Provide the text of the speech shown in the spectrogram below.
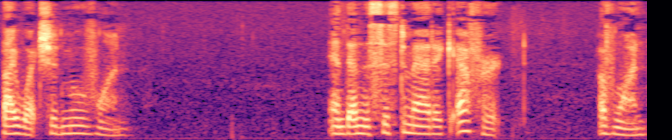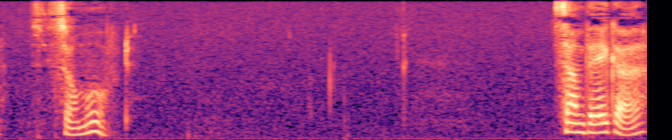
by what should move one and then the systematic effort of one so moved. Samvega,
